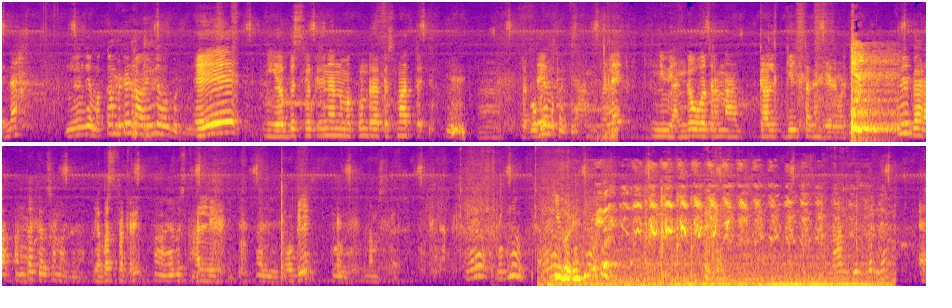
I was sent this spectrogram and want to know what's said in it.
ಏನ? ನೀವು ಹಂಗೆ ಮಕ್ಕಂಬಿಟ್ರೆ ನಾನು ಹಂಗೆ ಹೋಗ್ಬಿಡ್ತೀನಿ. ಏ ನೀ ಹಬ್ಬಿಸ್ಬೇಕ್ರಿ ನನ್ನ ಮಕ್ಕೊಂಡ್ರೆ ಅಕಸ್ಮಾತ್. ಆಮೇಲೆ ನೀವು ಹೆಂಗ ಹೋದ್ರ ನಾ ಕಲ್ ಗಿಲ್ ತಗೊಂಡು ಸೇರ್ಬಿಡ್ತೀನಿ ಬೇಡ. ಅಂತ ಕೆಲಸ ಮಾಡ್ತೀನಿ ಎಬ್ಬಸ್ಬೇಕ್ರಿ. ಹಾಂ ಎಬ್ಬಸ್ ಅಲ್ಲಿ ಅಲ್ಲಿ. ಹೋಗ್ಲಿ. ಹೋಗಿ ನಮಸ್ಕಾರ. ನಾನು ಬಿಟ್ಟು ಬರಲೆ ಏ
